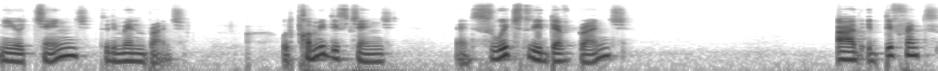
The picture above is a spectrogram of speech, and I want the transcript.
new change to the main branch. Would commit this change and switch to the dev branch add a different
